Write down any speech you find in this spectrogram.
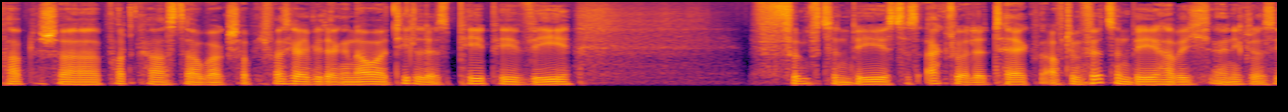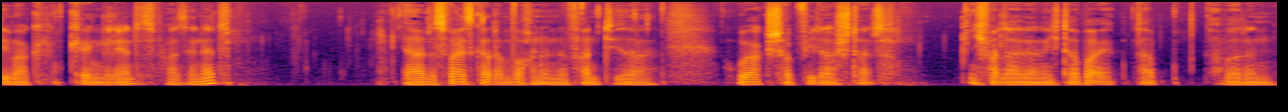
Publisher Podcaster Workshop, ich weiß gar nicht, wie der genaue Titel ist, PPW 15b ist das aktuelle Tag. Auf dem 14b habe ich äh, Nikolaus Seemark kennengelernt, das war sehr nett. Ja, das war jetzt gerade am Wochenende, fand dieser Workshop wieder statt. Ich war leider nicht dabei, habe aber dann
